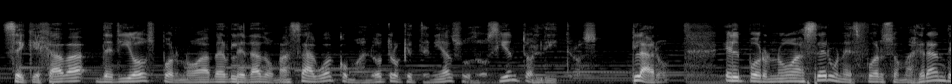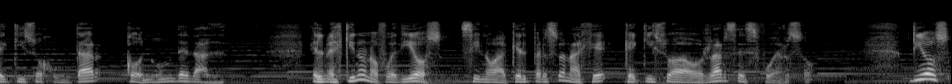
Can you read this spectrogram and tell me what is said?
Se quejaba de Dios por no haberle dado más agua como al otro que tenía sus 200 litros. Claro, él por no hacer un esfuerzo más grande quiso juntar con un dedal. El mezquino no fue Dios, sino aquel personaje que quiso ahorrarse esfuerzo. Dios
